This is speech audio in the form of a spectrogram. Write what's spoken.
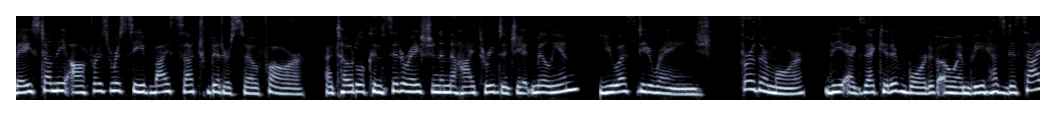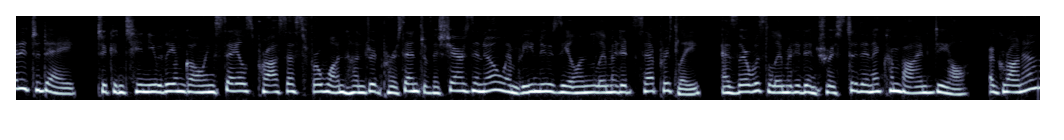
based on the offers received by such bidders so far, a total consideration in the high three-digit million USD range. Furthermore, the executive board of OMV has decided today to continue the ongoing sales process for 100% of the shares in OMV New Zealand Limited separately, as there was limited interest in a combined deal. Agrana,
